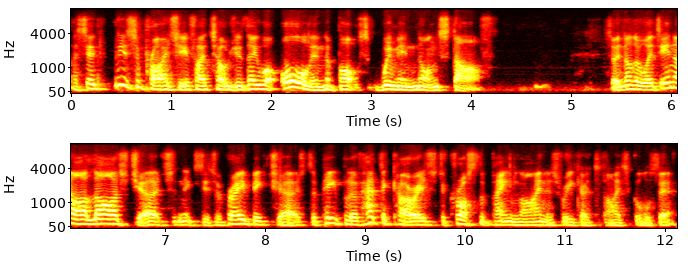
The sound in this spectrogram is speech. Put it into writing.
I said, would it surprise you if I told you they were all in the box women non staff? So, in other words, in our large church, and this is a very big church, the people have had the courage to cross the pain line, as Rico Tice calls it,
